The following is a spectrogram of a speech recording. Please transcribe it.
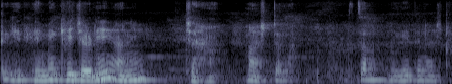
ते घेते मी खिचडी आणि चहा नाश्त्याला. चला मी घेते नाश्ता.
